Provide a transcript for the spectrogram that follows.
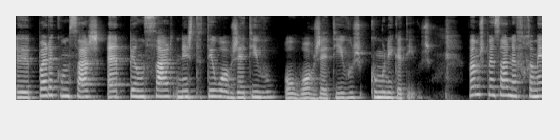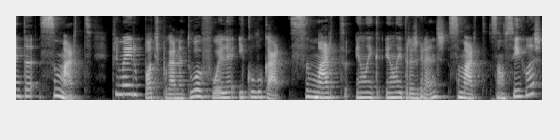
eh, para começares a pensar neste teu objetivo ou objetivos comunicativos. Vamos pensar na ferramenta SMART. Primeiro, podes pegar na tua folha e colocar SMART em, letras grandes. SMART são siglas.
